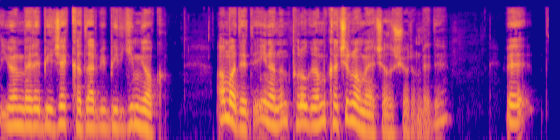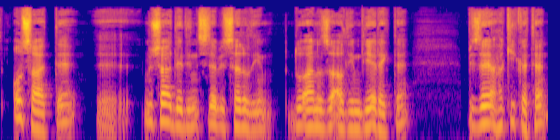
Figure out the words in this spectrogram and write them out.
yön verebilecek kadar bir bilgim yok. Ama dedi inanın programı kaçırmamaya çalışıyorum dedi. Ve o saatte e, müsaade edin size bir sarılayım, duanızı alayım diyerek de bize hakikaten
